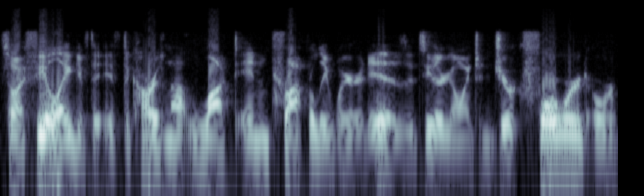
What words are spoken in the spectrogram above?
So I feel like if the if the car is not locked in properly where it is, it's either going to jerk forward or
